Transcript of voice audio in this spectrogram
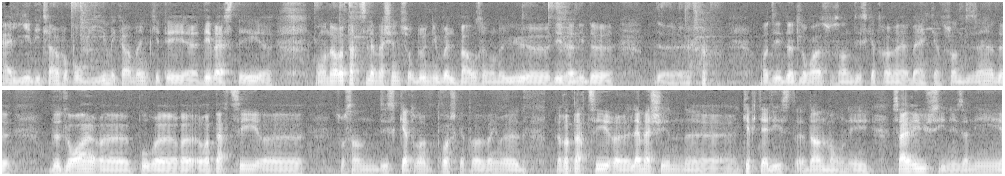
allié d'Hitler, il ne faut pas oublier, mais quand même qui était dévasté. on a reparti la machine sur deux nouvelles bases. On a eu des années de on va dire, de gloire, 70, 80, ben, 70 ans de, de gloire euh, pour euh, repartir 70, euh, 80, proche 80, de repartir la machine capitaliste dans le monde. Et ça a réussi. Les années,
